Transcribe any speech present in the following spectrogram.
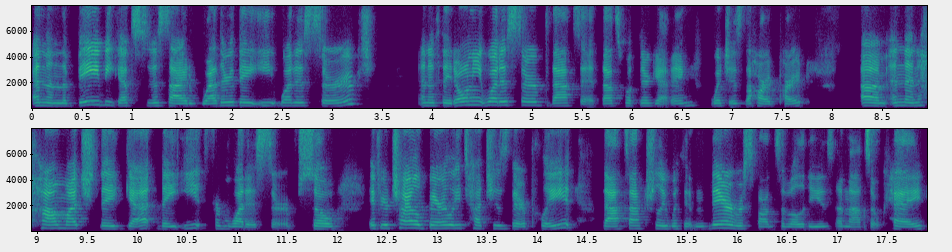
And then the baby gets to decide whether they eat what is served. And if they don't eat what is served, that's it. That's what they're getting, which is the hard part. Um, and then how much they get, they eat from what is served. So if your child barely touches their plate, that's actually within their responsibilities, and that's okay.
